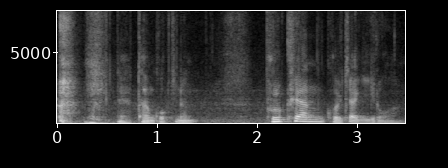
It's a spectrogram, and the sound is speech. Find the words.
네, 다음 곡지는 불쾌한 골짜기 이론.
